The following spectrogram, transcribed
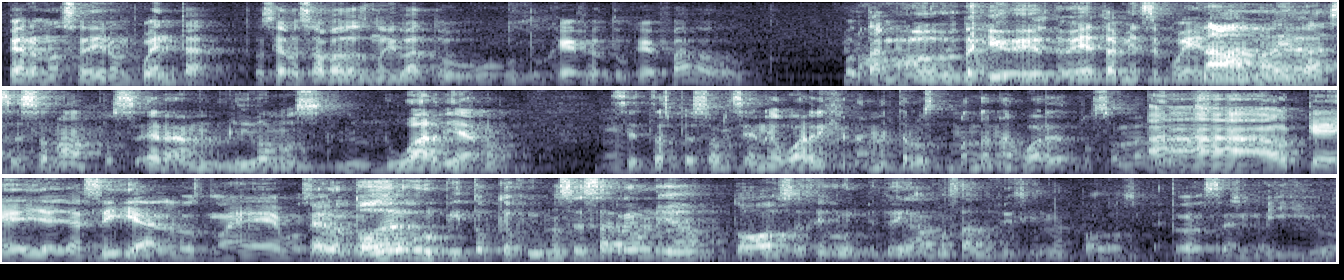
Pero no se dieron cuenta. O sea, los sábados no iba tu, tu jefe o tu jefa o, o No. también, o- ella también se fue. no, no ibas, eso no, pues eran, íbamos guardia, ¿no? Ah. Ciertas personas tienen guardia y generalmente los que mandan a guardia pues son las. Ah, ok, ya, ya sí, a los nuevos. Pero los- todo el grupito que fuimos a esa reunión, todos ese grupito llegamos a la oficina, todos. Todos en vivo.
